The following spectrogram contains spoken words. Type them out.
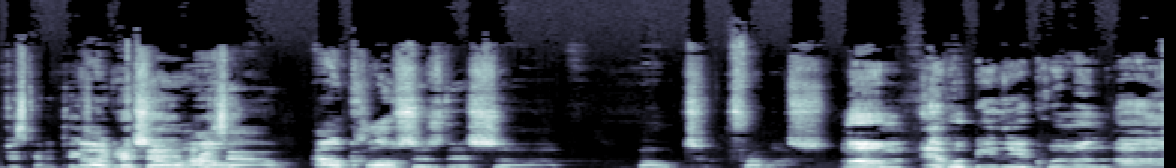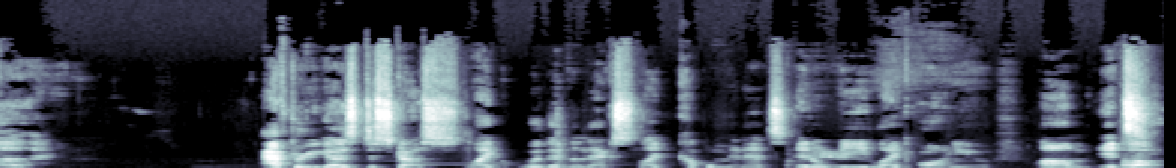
Just kind of takes Okay, deep breaths so in, how- breathes out. How close is this uh, boat from us? Um, it would be the equivalent. Uh, after you guys discuss, like within the next like couple minutes, it'll be like on you. Um, it's Oh,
